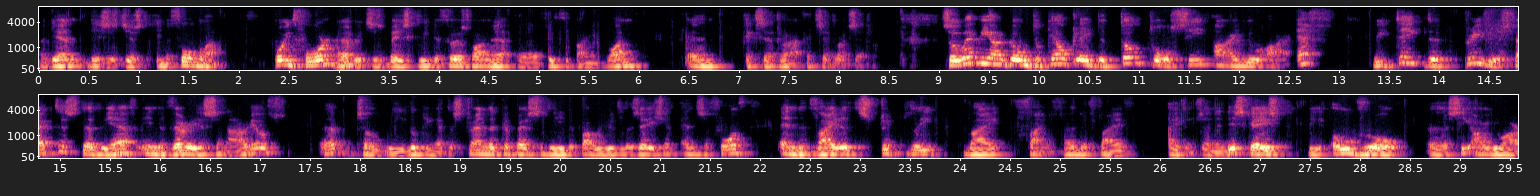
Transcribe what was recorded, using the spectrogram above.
Again, this is just in the formula. 0.4, uh, which is basically the first one, uh, 50.1, and etc., etc., etc. So when we are going to calculate the total CRURF, we take the previous factors that we have in the various scenarios Uh, so we're looking at the stranded capacity, the power utilization, and so forth, and divided strictly by five, uh, the five items. And in this case, the overall uh, CRUR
